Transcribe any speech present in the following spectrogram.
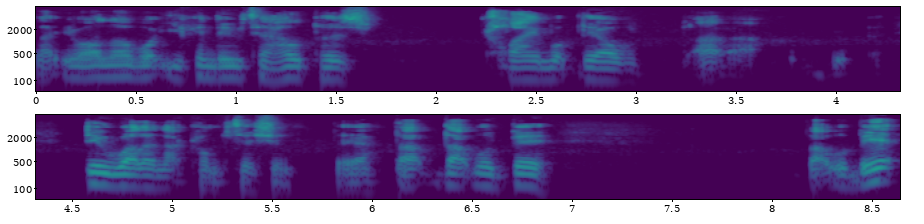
let you all know what you can do to help us climb up the old, uh, do well in that competition. But yeah, that that would be that will be it.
